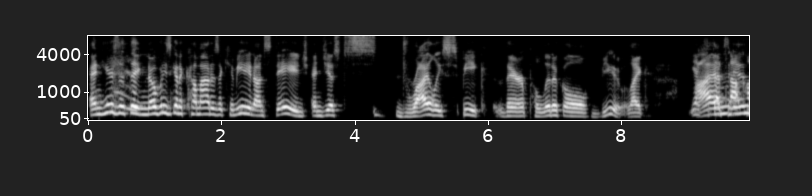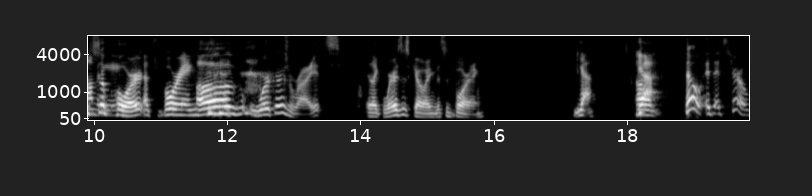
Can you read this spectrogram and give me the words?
And here's the thing nobody's going to come out as a comedian on stage and just dryly speak their political view. Like, Yeah, I'm that's not in comedy. support That's boring. of workers' rights. Like, where's this going? This is boring. yeah, yeah. Um, no, it's it's true.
